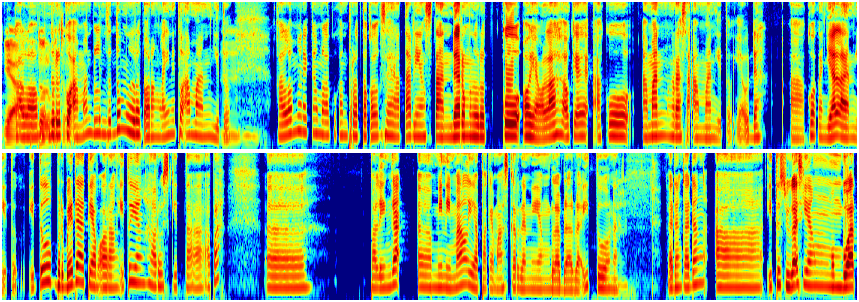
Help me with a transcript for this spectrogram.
Ya, kalau betul, menurutku betul. aman, belum tentu menurut orang lain itu aman gitu. Mm, mm. Kalau mereka melakukan protokol kesehatan yang standar menurutku, oh ya Allah, oke, aku aman, ngerasa aman gitu. Ya udah, aku akan jalan gitu. Itu berbeda tiap orang. Itu yang harus kita apa? eh paling enggak eh, minimal ya pakai masker dan yang bla bla bla itu. Nah, Mm. kadang-kadang eh, itu juga sih yang membuat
